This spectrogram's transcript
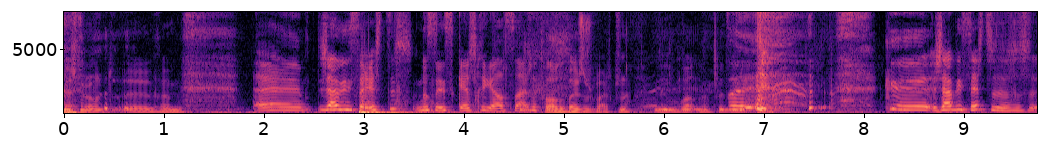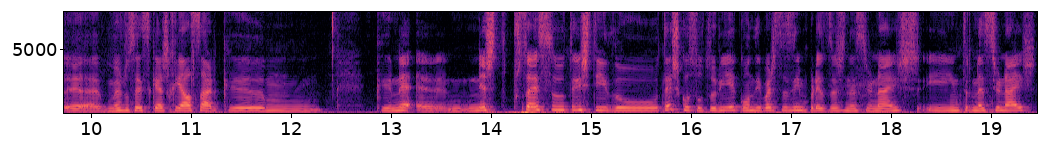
Mas pronto, uh, vamos. Uh, já dissestes, não sei se queres realçar. Estás a falar do beijo dos barcos, não? que já disseste, eh, mas não sei se queres realçar que. Hum, que eh, neste processo tens tido tens consultoria com diversas empresas nacionais e internacionais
